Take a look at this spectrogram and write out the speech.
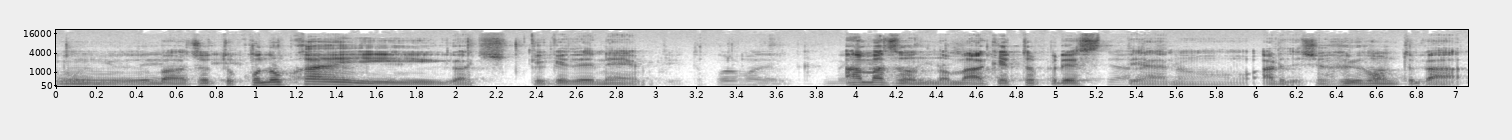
うん、まあちょっとこの回がきっかけでねアマゾンのマーケットプレスってあのあるでしょ古本とか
